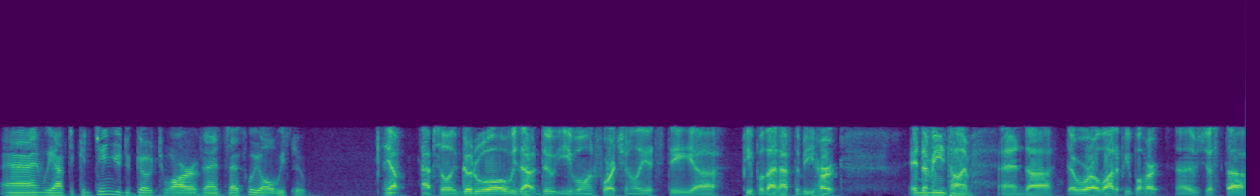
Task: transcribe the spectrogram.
and we have to continue to go to our events as we always do. Yep, absolutely. Good will always outdo evil. Unfortunately, it's the uh people that have to be hurt in the meantime. And uh there were a lot of people hurt. It was just uh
